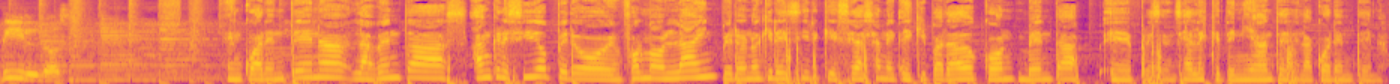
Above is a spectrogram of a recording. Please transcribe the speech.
dildos. En cuarentena las ventas han crecido pero en forma online, pero no quiere decir que se hayan equiparado con ventas eh, presenciales que tenía antes de la cuarentena.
